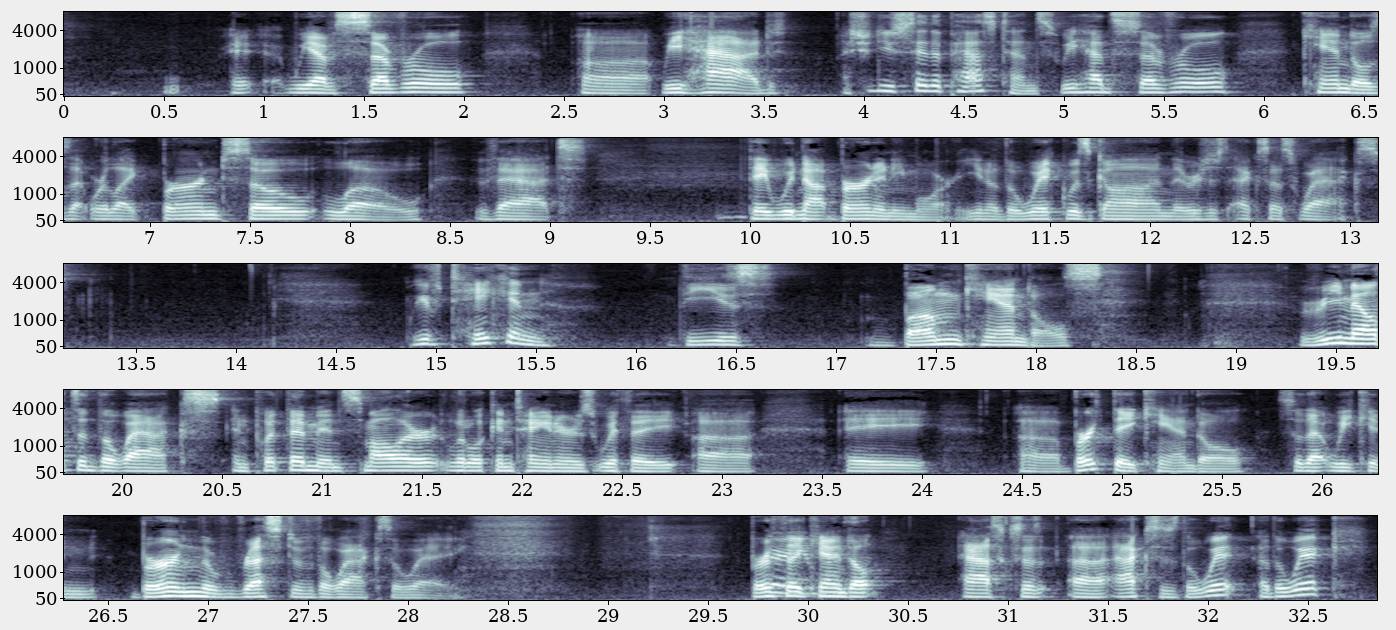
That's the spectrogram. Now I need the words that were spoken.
we have several. Uh, we had. I should use say the past tense. We had several candles that were like burned so low that they would not burn anymore. You know, the wick was gone. There was just excess wax. We've taken these bum candles remelted the wax and put them in smaller little containers with a uh, a uh, birthday candle so that we can burn the rest of the wax away. Birthday Very candle asks uh, acts as the wick. Uh, the wick.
